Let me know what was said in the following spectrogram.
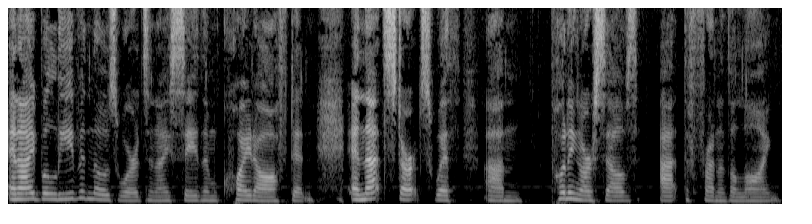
And I believe in those words and I say them quite often. And that starts with um, putting ourselves at the front of the line.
